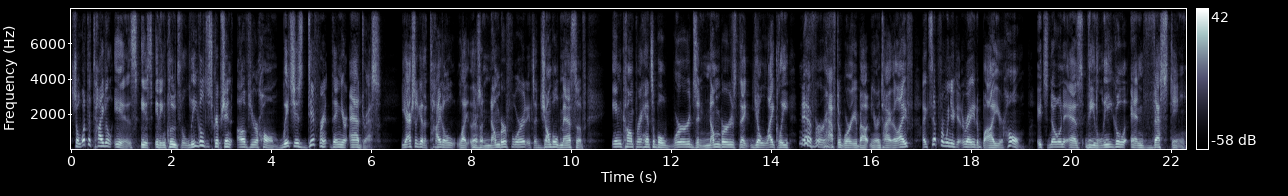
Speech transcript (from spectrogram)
So, what the title is, is it includes the legal description of your home, which is different than your address. You actually get a title, like there's a number for it. It's a jumbled mess of incomprehensible words and numbers that you'll likely never have to worry about in your entire life, except for when you're getting ready to buy your home. It's known as the legal and vesting.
